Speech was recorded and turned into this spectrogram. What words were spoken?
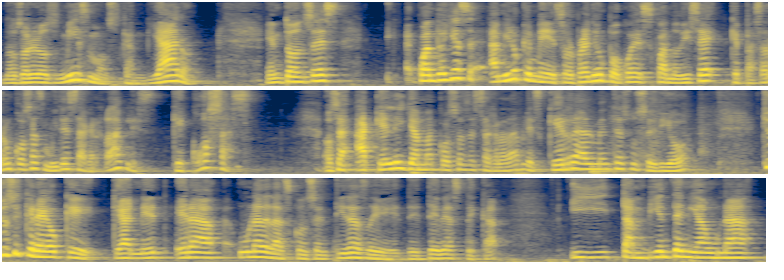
No son los mismos, cambiaron. Entonces, cuando ellas, a mí lo que me sorprende un poco es cuando dice que pasaron cosas muy desagradables. ¿Qué cosas? O sea, ¿a qué le llama cosas desagradables? ¿Qué realmente sucedió? Yo sí creo que, que Annette era una de las consentidas de, de TV Azteca y también tenía una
